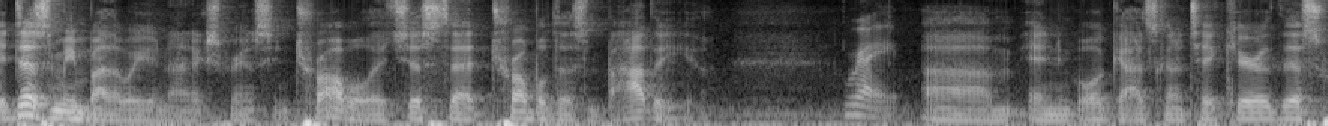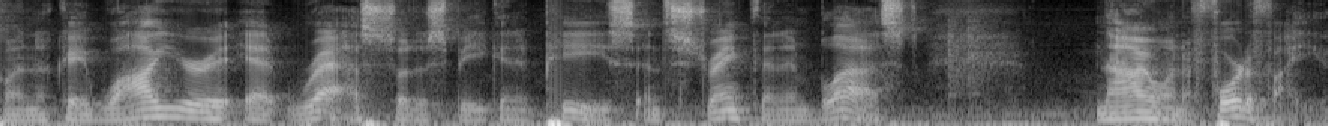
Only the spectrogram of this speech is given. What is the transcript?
it doesn't mean by the way you're not experiencing trouble it's just that trouble doesn't bother you Right. um, and well, God's going to take care of this one. Okay, while you're at rest, so to speak, and at peace and strengthened and blessed, now I want to fortify you.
